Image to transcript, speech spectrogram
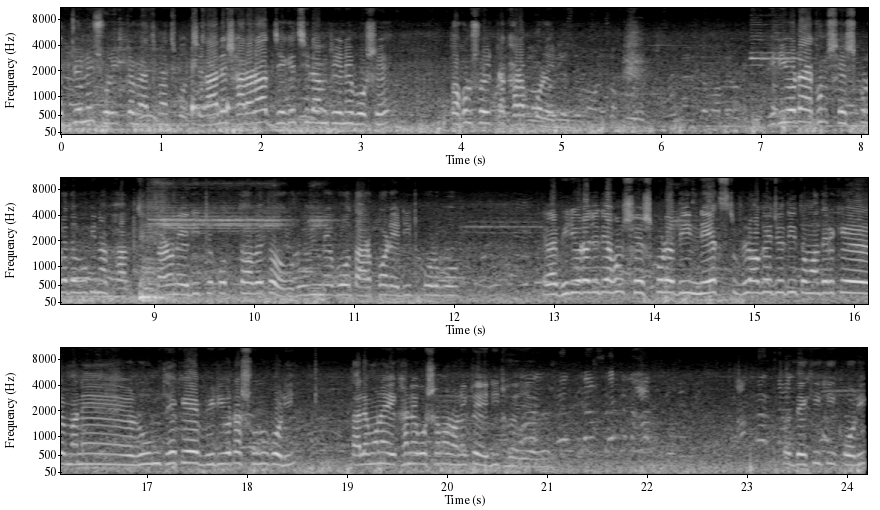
ওর জন্যই শরীরটা ম্যাচ ম্যাচ করছে। নাহলে সারা রাত জেগেছিলাম ট্রেনে বসে, তখন শরীরটা খারাপ করেনি। ভিডিওটা এখন শেষ করে দেবো কিনা ভাবছি, কারণ এডিটে করতে হবে তো রুম নেব, তারপর এডিট করব। এবার ভিডিওটা যদি এখন শেষ করে দিই নেক্সট ভ্লগে যদি তোমাদেরকে মানে রুম থেকে ভিডিওটা শুরু করি, তাহলে মনে হয় এখানে বসে আমার অনেকটা এডিট হয়ে যাবে। তো দেখি কি করি।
